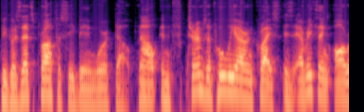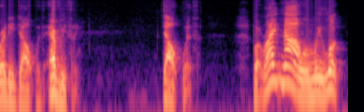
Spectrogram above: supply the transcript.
Because that's prophecy being worked out. Now, in terms of who we are in Christ, is everything already dealt with? Everything dealt with. But right now, when we look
